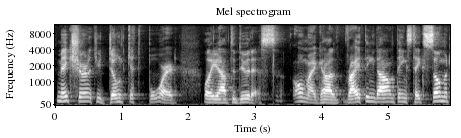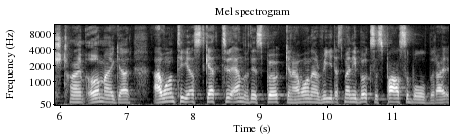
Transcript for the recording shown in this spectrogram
make sure that you don't get bored well, you have to do this. Oh my God, writing down things takes so much time. Oh my God, I want to just get to the end of this book and I want to read as many books as possible. But I,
